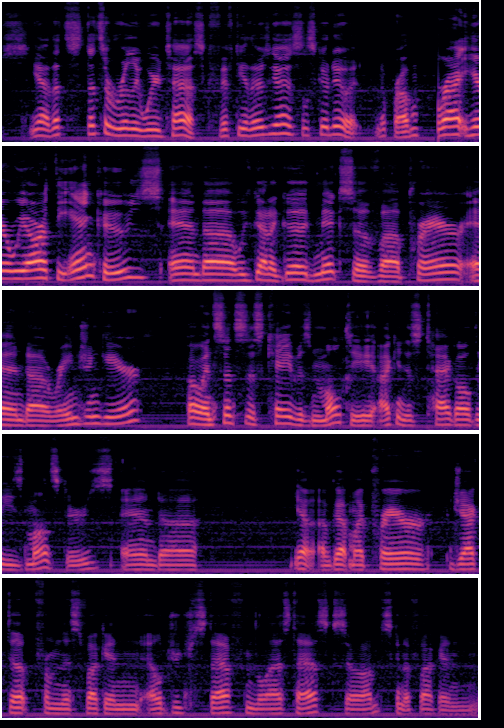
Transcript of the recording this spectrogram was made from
Ankous. Yeah, that's that's a really weird task. 50 of those guys? Let's go do it. No problem. Right, here we are at the Ankous, and uh, we've got a good mix of uh, prayer and uh, ranging gear. Oh, and since this cave is multi, I can just tag all these monsters, and, uh, yeah, I've got my prayer jacked up from this fucking Eldritch staff from the last task, so I'm just gonna fucking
